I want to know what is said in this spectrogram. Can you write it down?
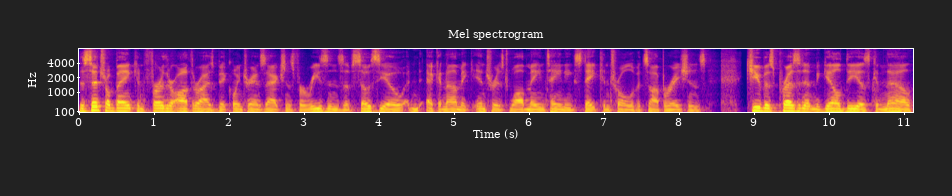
The central bank can further authorize Bitcoin transactions for reasons of socio-economic interest while maintaining state control of its operations. Cuba's President Miguel Diaz Canel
